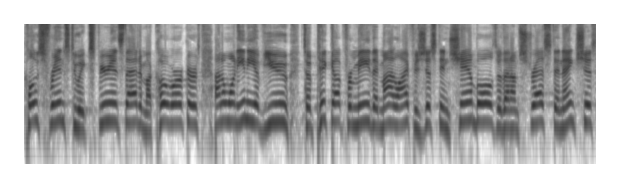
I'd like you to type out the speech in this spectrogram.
close friends to experience that and my coworkers. I don't want any of you to pick up from me that my life is just in shambles or that I'm stressed and anxious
